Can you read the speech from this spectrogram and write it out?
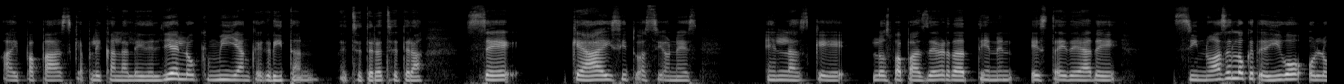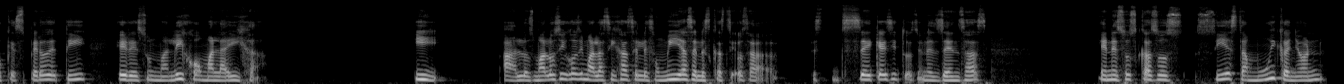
Hay papás que aplican la ley del hielo, que humillan, que gritan, etcétera, etcétera. Sé que hay situaciones en las que los papás de verdad tienen esta idea de si no haces lo que te digo o lo que espero de ti, eres un mal hijo o mala hija. Y a los malos hijos y malas hijas se les humilla, se les castiga, o sea, sé que hay situaciones densas. En esos casos sí está muy cañón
